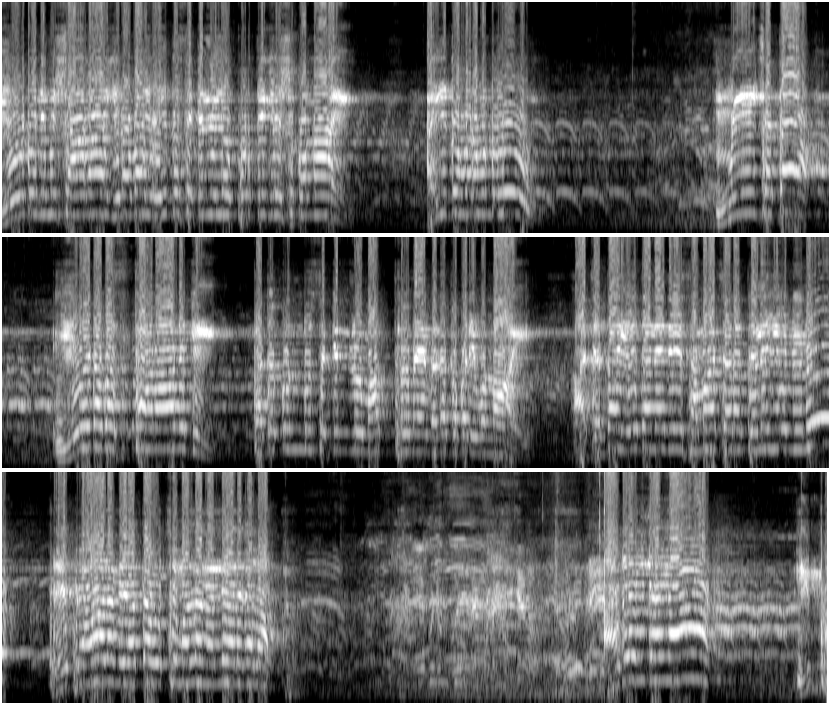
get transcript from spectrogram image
ఏడు నిమిషాల ఇరవై ఐదు సెకండ్లలో పూర్తి చేసుకున్నాయి. ఐదవ రౌండ్లు మీ జత ఏడవ స్థానానికి పదకొండు సెకండ్లు మాత్రమే వెనకబడి ఉన్నాయి. ఆ జత ఏదనేది సమాచారం తెలియ నేను. రేపు రావాల మీరంతా వచ్చి మళ్ళా నన్ను అడగల. అదేవిధంగా ఇప్పుడే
